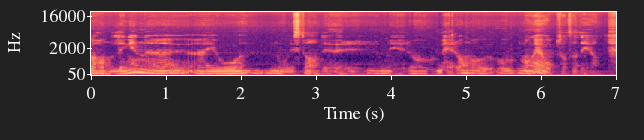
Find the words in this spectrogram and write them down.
behandlingen, uh, er jo noe vi stadig hører mer og mer om. Og, mange er jo opptatt av det at,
